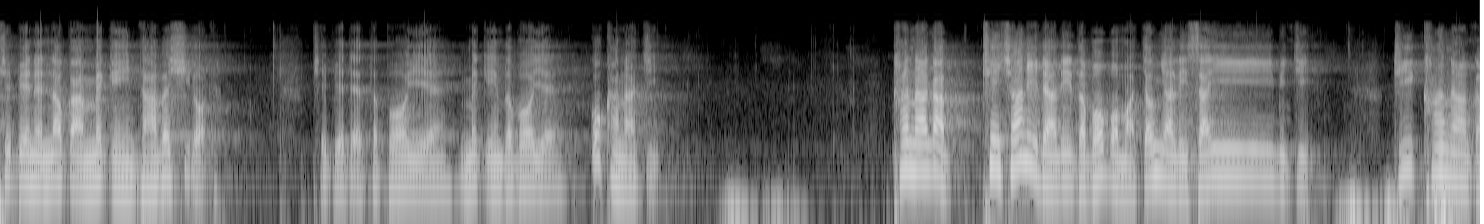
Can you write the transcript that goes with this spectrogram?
ဖြစ်ပြတဲ့နောက်ကမက်ကင်ဒါပဲရှိတော့တယ်ဖြစ်ပြတဲ့သဘောရဲ့မက်ကင်သဘောရဲ့ကိုယ်ခန္ဓာကြည့်ခန္ဓာကထင်ရှားနေတာဒီသဘောပေါ်မှာကြောင်းကြလေးစိုင်းပြီးကြည့်ဒီခန္ဓာက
